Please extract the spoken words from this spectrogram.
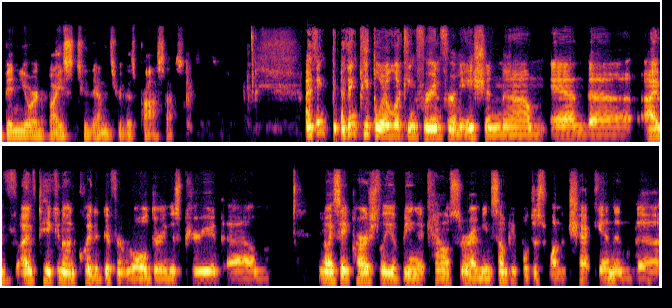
been your advice to them through this process? I think I think people are looking for information, um, and uh, I've I've taken on quite a different role during this period. Um, you know, I say partially of being a counselor. I mean, some people just want to check in, and uh,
